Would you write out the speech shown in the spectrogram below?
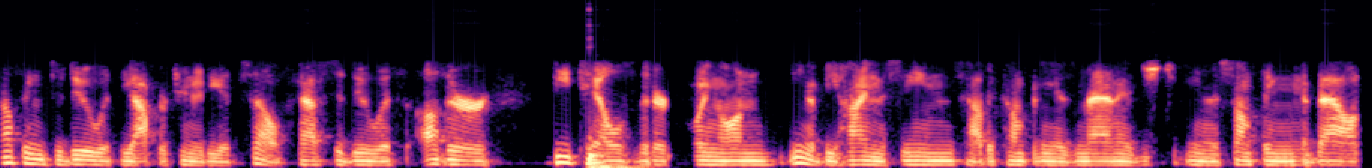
nothing to do with the opportunity itself. It has to do with other details that are going on you know behind the scenes how the company is managed you know something about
